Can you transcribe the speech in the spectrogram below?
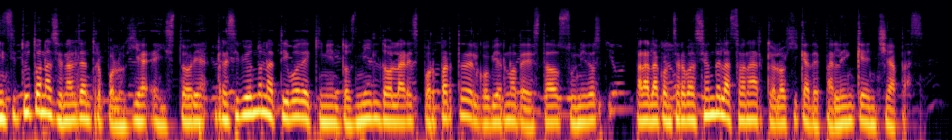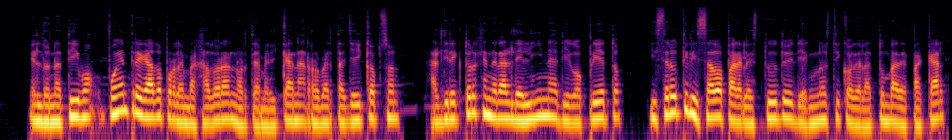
Instituto Nacional de Antropología e Historia recibió un donativo de 500 mil dólares por parte del gobierno de Estados Unidos para la conservación de la zona arqueológica de Palenque en Chiapas. El donativo fue entregado por la embajadora norteamericana Roberta Jacobson al director general de Lina, Diego Prieto, y será utilizado para el estudio y diagnóstico de la tumba de Pacal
